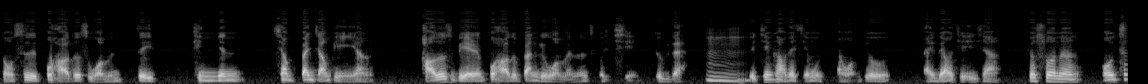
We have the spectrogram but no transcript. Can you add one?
总是不好都是我们这天天。像颁奖品一样，好的是别人，不好的颁给我们，那怎么行？对不对？嗯。所以今天刚好在节目上，我们就来了解一下。就说呢，我这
